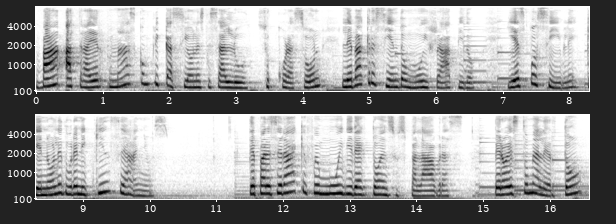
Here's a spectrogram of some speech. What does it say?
va a traer más complicaciones de salud. Su corazón le va creciendo muy rápido y es posible que no le dure ni 15 años. Te parecerá que fue muy directo en sus palabras, pero esto me alertó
